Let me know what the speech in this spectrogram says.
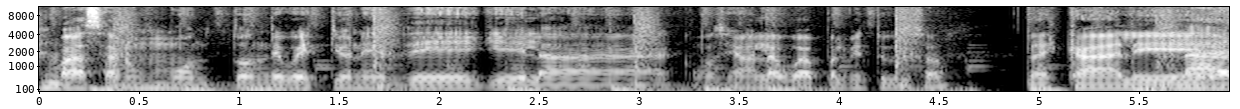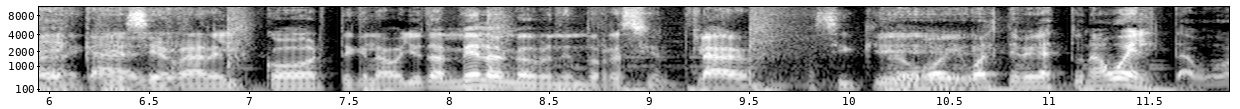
pasan un montón de cuestiones de que la... ¿Cómo se llaman las weas para el viento cruzado? La escalera, La que cerrar el corte, que la... yo también lo vengo aprendiendo recién. Claro. Así que... Pero vos igual te pegaste una vuelta, po.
